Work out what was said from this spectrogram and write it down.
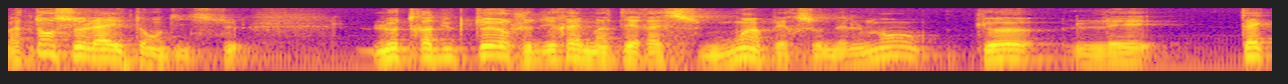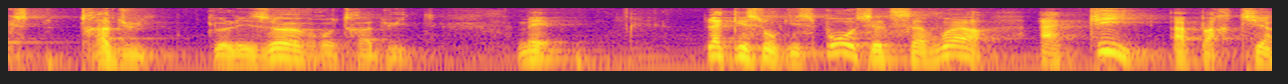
Maintenant, cela étant dit, le traducteur, je dirais, m'intéresse moins personnellement que les textes traduits, que les œuvres traduites. Mais la question qui se pose, c'est de savoir à qui appartient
